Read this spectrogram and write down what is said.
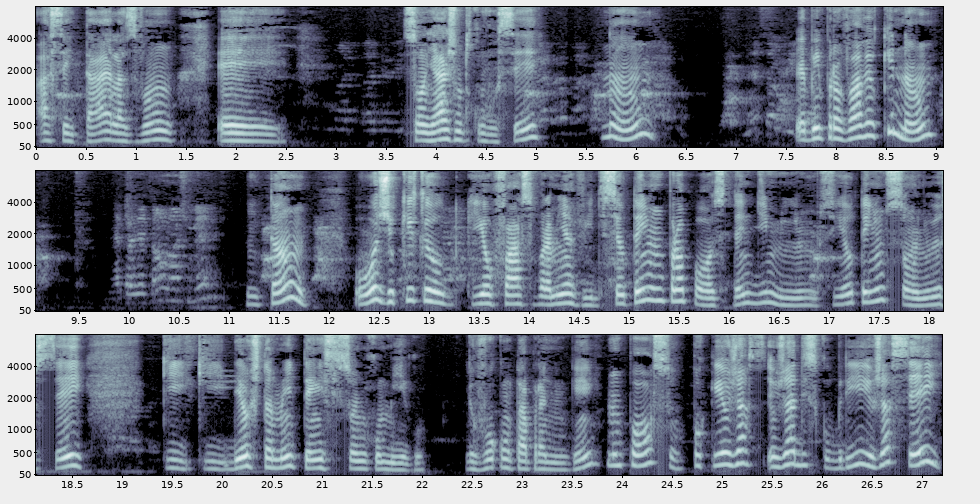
aceitar, elas vão é, sonhar junto com você? Não. É bem provável que não. Então, hoje o que, que, eu, que eu faço para minha vida? Se eu tenho um propósito dentro de mim, se eu tenho um sonho, eu sei que, que Deus também tem esse sonho comigo. Eu vou contar para ninguém? Não posso, porque eu já, eu já descobri, eu já sei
